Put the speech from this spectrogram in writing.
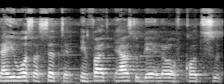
that he was accepted. In fact, it has to be a lot of court suit.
